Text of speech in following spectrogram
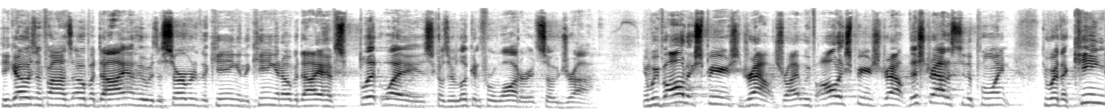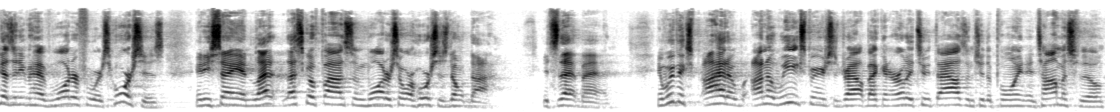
He goes and finds Obadiah, who is a servant of the king, and the king and Obadiah have split ways because they're looking for water. It's so dry. And we've all experienced droughts, right? We've all experienced drought. This drought is to the point to where the king doesn't even have water for his horses, and he's saying, Let, us go find some water so our horses don't die. It's that bad. And we've, I, had a, I know we experienced a drought back in early 2000 to the point in Thomasville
